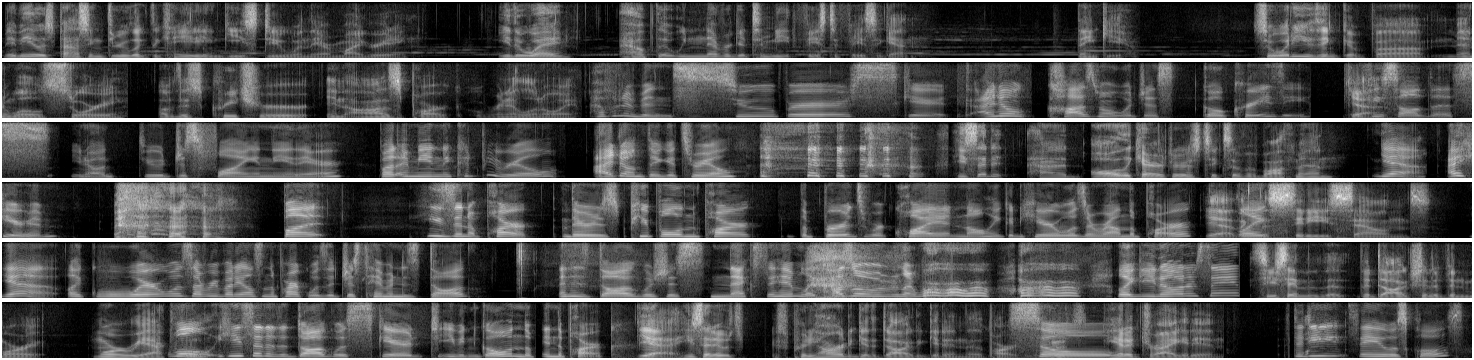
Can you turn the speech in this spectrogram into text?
Maybe it was passing through like the Canadian geese do when they are migrating. Either way, I hope that we never get to meet face to face again. Thank you. So, what do you think of uh, Manuel's story of this creature in Oz Park over in Illinois? I would have been super scared. I know Cosmo would just go crazy Yeah. if he saw this, you know, dude just flying in the air. But I mean, it could be real. I don't think it's real. He said it had all the characteristics of a Mothman. Yeah, I hear him. but he's in a park. There's people in the park. The birds were quiet and all he could hear was around the park. Yeah, like, Like- the city sounds. Yeah, like where was everybody else in the park? Was it just him and his dog? And his dog was just next to him. Like Cosmo would be like, "Whoa, whoa, whoa, whoa, whoa, whoa." like you know what I'm saying? So you're saying that the, the dog should have been more more reactful? Well, he said that the dog was scared to even go in the in the park. yeah, he said it was it was pretty hard to get the dog to get into the park. It was- So- he had to drag it in. Did he say it was close?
